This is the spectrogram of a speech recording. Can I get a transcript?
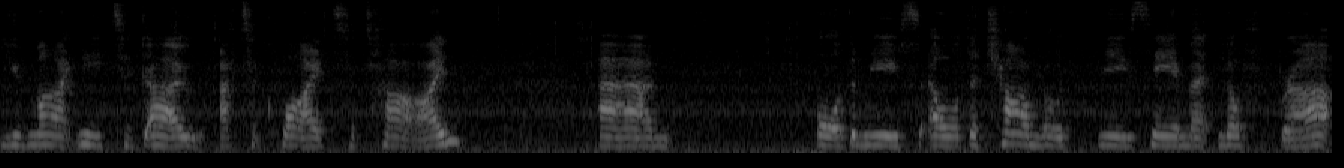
you might need to go at a quieter time. Um, or the muse or the Charnwood Museum at Loughborough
